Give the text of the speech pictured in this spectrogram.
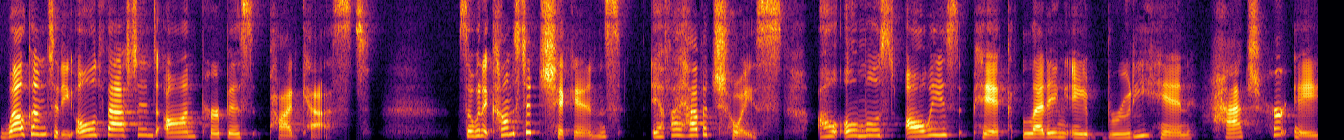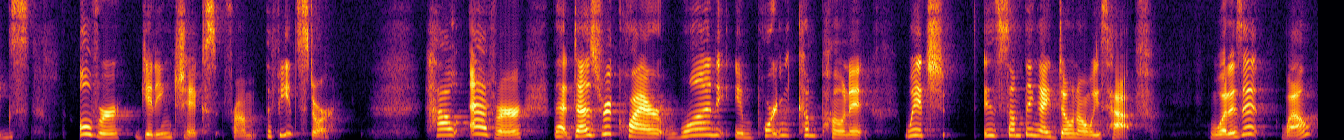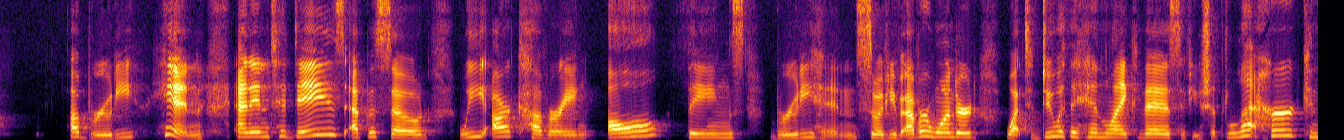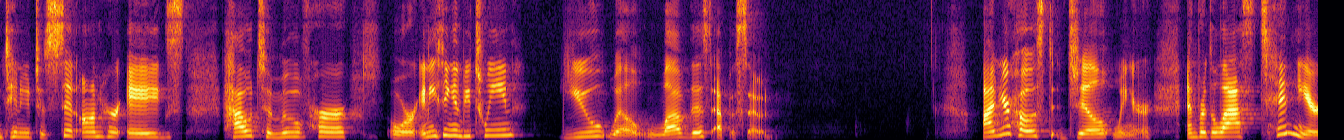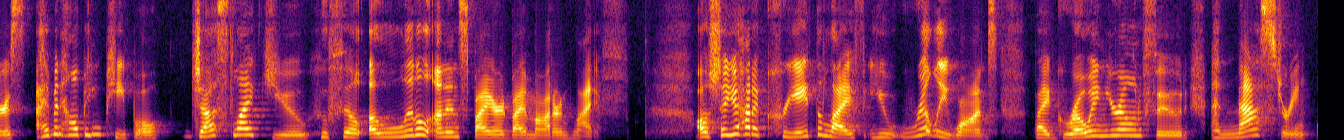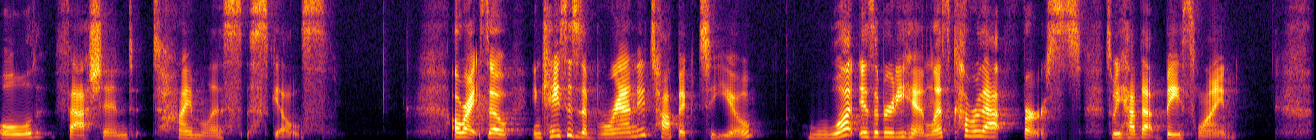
Welcome to the Old Fashioned On Purpose podcast. So, when it comes to chickens, if I have a choice, I'll almost always pick letting a broody hen hatch her eggs over getting chicks from the feed store. However, that does require one important component, which is something I don't always have. What is it? Well, a broody hen. And in today's episode, we are covering all things broody hens. So if you've ever wondered what to do with a hen like this, if you should let her continue to sit on her eggs, how to move her, or anything in between, you will love this episode. I'm your host, Jill Winger, and for the last 10 years, I've been helping people just like you who feel a little uninspired by modern life. I'll show you how to create the life you really want by growing your own food and mastering old fashioned, timeless skills. All right, so in case this is a brand new topic to you, what is a broody hen? Let's cover that first. So we have that baseline.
